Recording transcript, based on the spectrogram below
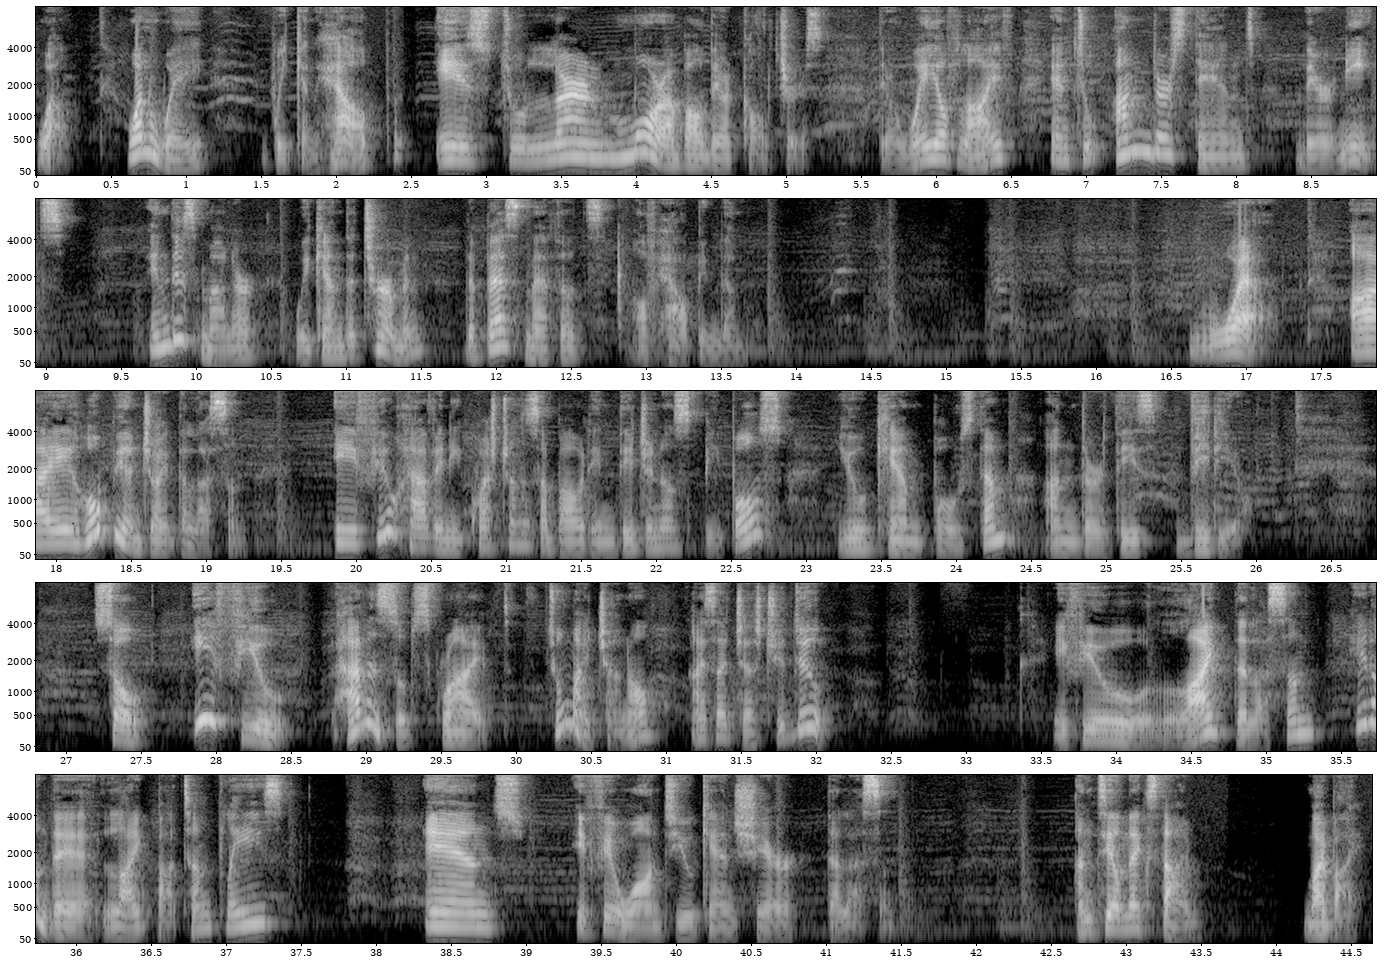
Well, one way we can help is to learn more about their cultures, their way of life, and to understand their needs. In this manner, we can determine the best methods of helping them. Well, I hope you enjoyed the lesson. If you have any questions about indigenous peoples, you can post them under this video. So if you haven't subscribed to my channel, I suggest you do. If you like the lesson, hit on the like button, please. And if you want, you can share the lesson. Until next time, bye-bye.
